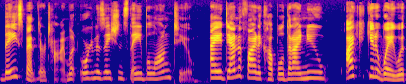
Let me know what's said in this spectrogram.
they spent their time, what organizations they belonged to. I identified a couple that I knew I could get away with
